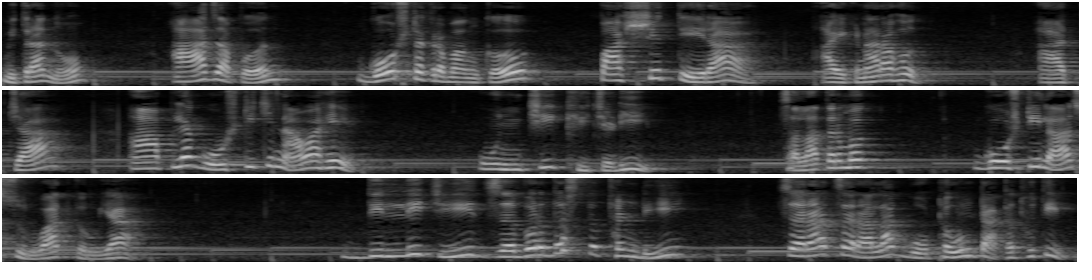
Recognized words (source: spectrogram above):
मित्रांनो आज आपण गोष्ट क्रमांक पाचशे तेरा ऐकणार आहोत. आजच्या आपल्या गोष्टीचे नाव आहे उंची खिचडी. चला तर मग गोष्टीला सुरुवात करूया. दिल्लीची जबरदस्त थंडी चराचराला गोठवून टाकत होती.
